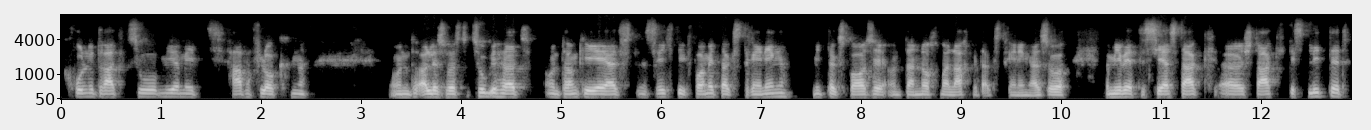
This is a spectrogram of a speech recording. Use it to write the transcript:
Kohlenhydrate zu mir mit Haferflocken, und alles, was dazugehört. Und dann gehe ich jetzt ins richtige Vormittagstraining, Mittagspause und dann nochmal Nachmittagstraining. Also bei mir wird es sehr stark, äh, stark gesplittet.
